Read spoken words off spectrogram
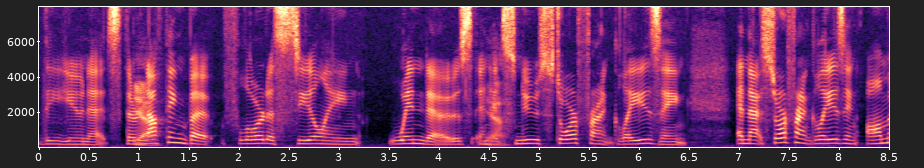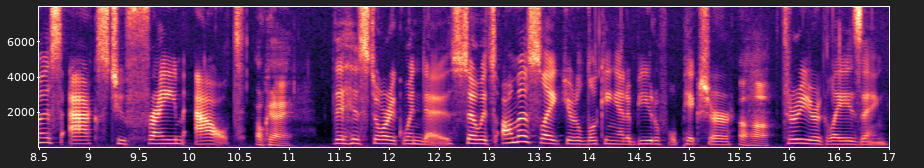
the units, they're Yeah. nothing but floor to ceiling windows and Yeah. it's new storefront glazing. And that storefront glazing almost acts to frame out Okay. the historic windows. So it's almost like you're looking at a beautiful picture Uh-huh. through your glazing.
